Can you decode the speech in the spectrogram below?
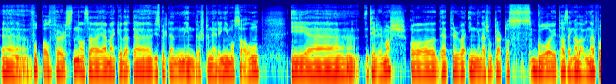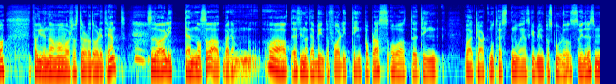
Eh, fotballfølelsen. altså Jeg merker jo det at jeg, vi spilte en innendørsturnering i Mosshallen i, uh, tidligere i mars. Og det tror jeg var ingen der som klarte å gå ut av senga dagen derpå pga. at man var så støle og dårlig trent. Så det var jo litt den også, da. At bare, og at jeg, siden at jeg begynte å få litt ting på plass, og at eh, ting var klart mot høsten, hvor jeg skulle begynne på skole osv., som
